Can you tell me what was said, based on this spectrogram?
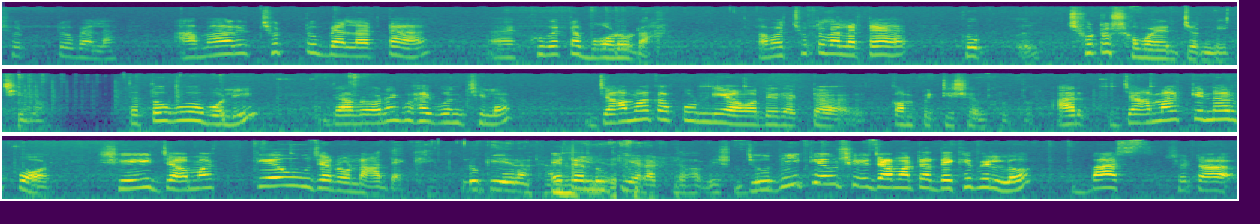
ছোট্টবেলা। আমার ছোট্টবেলাটা খুব একটা বড় না। আমার ছোটবেলাটা খুব ছোট সময়ের জন্য ছিল। তা তবুও বলি যে আমরা অনেক ভাই বোন ছিলাম জামা কাপড় নিয়ে আমাদের একটা কম্পিটিশন হতো। আর জামা কেনার পর সেই জামা কেউ যেন না দেখে। লুকিয়ে রাখা। এটা লুকিয়ে রাখতে হবে। যদি কেউ সেই জামাটা দেখে ফেলল বাস সেটা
